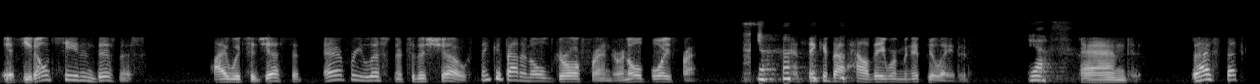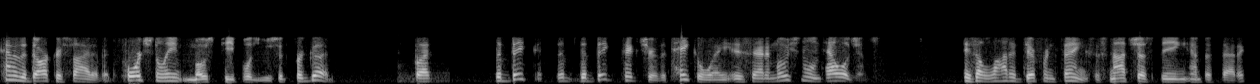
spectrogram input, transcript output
if you don't see it in business, I would suggest that every listener to this show think about an old girlfriend or an old boyfriend and think about how they were manipulated. Yes. And that's that's kind of the darker side of it. Fortunately, most people use it for good. But the big the, the big picture, the takeaway is that emotional intelligence is a lot of different things. It's not just being empathetic,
